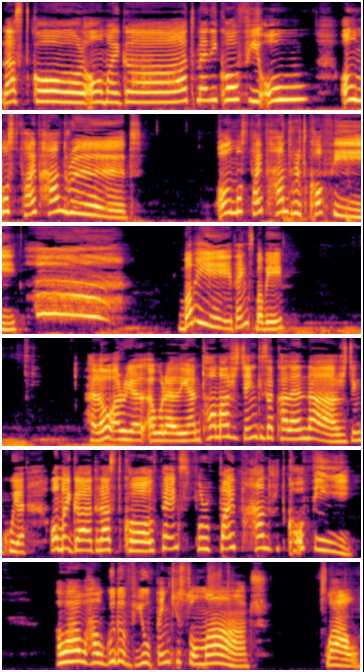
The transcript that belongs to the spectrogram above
Last call, oh my god, many coffee, oh, almost 500. Almost 500 coffee. Bobby, thanks Bobby. Hello Ariel Aurelian. Tomasz, dzięki za kalendarz. Dziękuję. Oh my god, last call. Thanks for 500 coffee. Oh wow, how good of you. Thank you so much. Wow.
